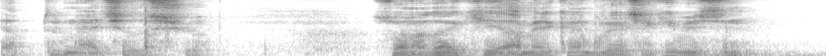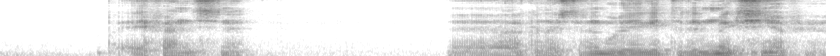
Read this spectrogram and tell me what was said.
yaptırmaya çalışıyor. Sonra da ki Amerika'nı buraya çekebilsin. Efendisini. eee, arkadaşlarını buraya getirilmek için yapıyor.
